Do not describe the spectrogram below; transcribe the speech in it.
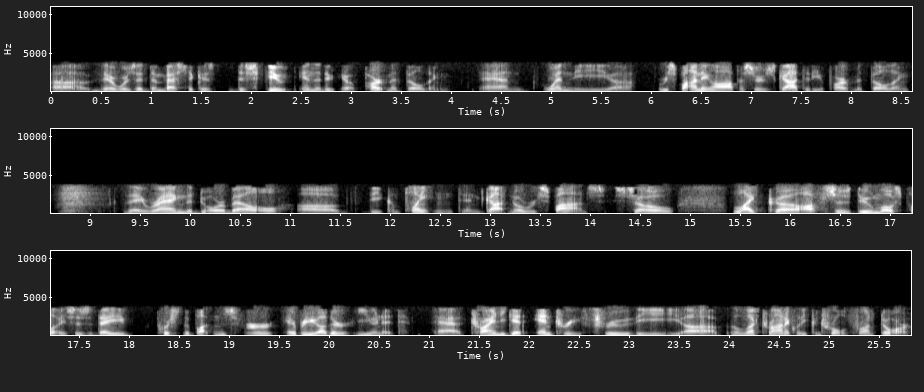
Uh, there was a domestic dispute in the apartment building, and when the uh, responding officers got to the apartment building, they rang the doorbell of the complainant and got no response. So, like uh, officers do most places, they pushed the buttons for every other unit at trying to get entry through the uh, electronically controlled front door.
